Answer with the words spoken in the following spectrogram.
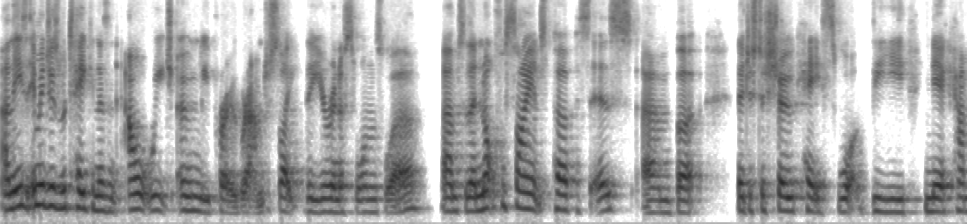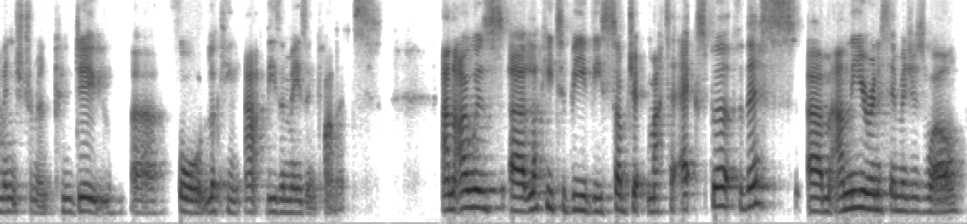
And these images were taken as an outreach only program, just like the Uranus ones were. Um, so they're not for science purposes, um, but they're just to showcase what the NIRCam instrument can do uh, for looking at these amazing planets. And I was uh, lucky to be the subject matter expert for this um, and the Uranus image as well.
